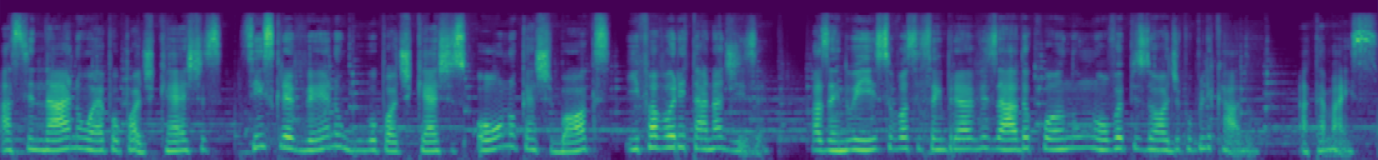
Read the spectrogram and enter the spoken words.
assinar no Apple Podcasts, se inscrever no Google Podcasts ou no Cashbox e favoritar na Deezer. Fazendo isso, você sempre é avisado quando um novo episódio é publicado. Até mais!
